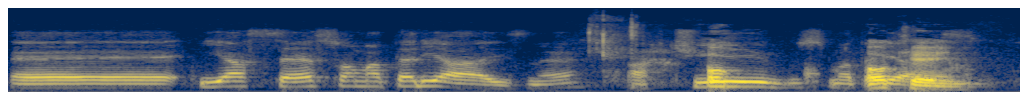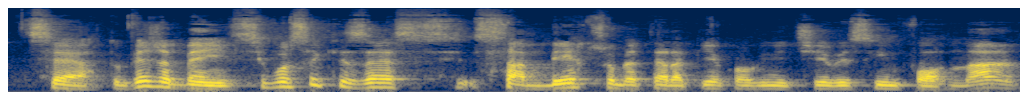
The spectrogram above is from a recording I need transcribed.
É, e acesso a materiais, né? Artigos, materiais. Ok. Certo. Veja bem, se você quiser saber sobre a terapia cognitiva e se informar,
